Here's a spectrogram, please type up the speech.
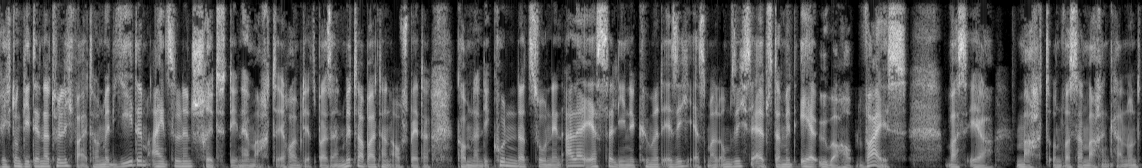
Richtung geht er natürlich weiter. Und mit jedem einzelnen Schritt, den er macht, er räumt jetzt bei seinen Mitarbeitern auf, später kommen dann die Kunden dazu und in allererster Linie kümmert er sich erstmal um sich selbst, damit er überhaupt weiß, was er macht und was er machen kann. Und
